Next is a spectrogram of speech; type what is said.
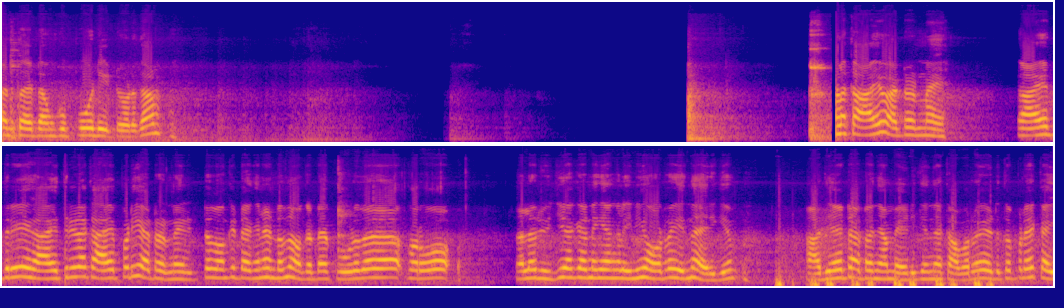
അടുത്തായിട്ട് നമുക്ക് ഉപ്പുപൊടി ഇട്ട് കൊടുക്കാം. നമ്മളെ കായ എണ്ണേ ഗായത്രി ഗായത്രിയുടെ കായപ്പൊടി ആട്ടിടണേ ഇട്ട് നോക്കിയിട്ട് എങ്ങനെയുണ്ടെന്ന് നോക്കട്ടെ. കൂടുതൽ കുറവോ നല്ല രുചിയൊക്കെ ഉണ്ടെങ്കിൽ ഞങ്ങൾ ഇനി ഓർഡർ ചെയ്യുന്നതായിരിക്കും. ആദ്യമായിട്ടാട്ടോ ഞാൻ മേടിക്കുന്നത്. കവർ എടുത്തപ്പോഴേ കൈ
